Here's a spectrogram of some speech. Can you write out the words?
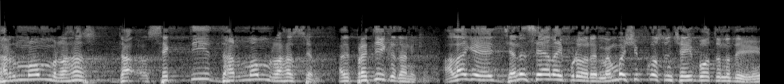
ధర్మం రహస్ శక్తి ధర్మం రహస్యం. అది ప్రతీక దానికి. అలాగే జనసేన ఇప్పుడు మెంబర్షిప్ కోసం చేయబోతున్నది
